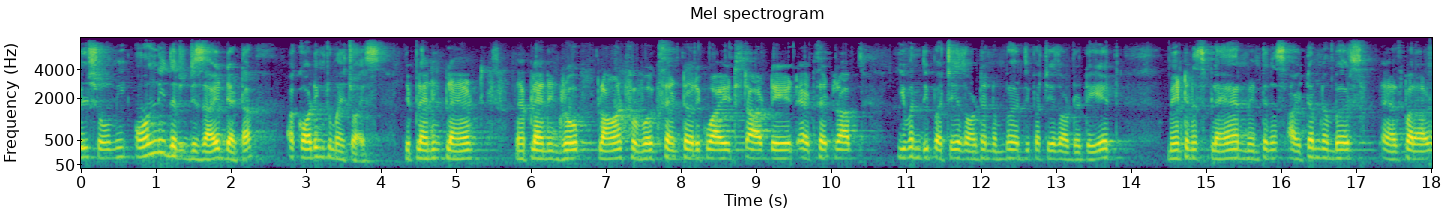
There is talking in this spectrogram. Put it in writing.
will show me only the desired data according to my choice. The planning plant the planning group plant for work center required start date etc even the purchase order number the purchase order date maintenance plan maintenance item numbers as per our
